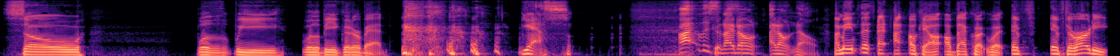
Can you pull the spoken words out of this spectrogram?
So will we will it be good or bad? yes. I, listen, I don't, I don't know. I mean, I, okay, I'll, I'll back up. what if if they're already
